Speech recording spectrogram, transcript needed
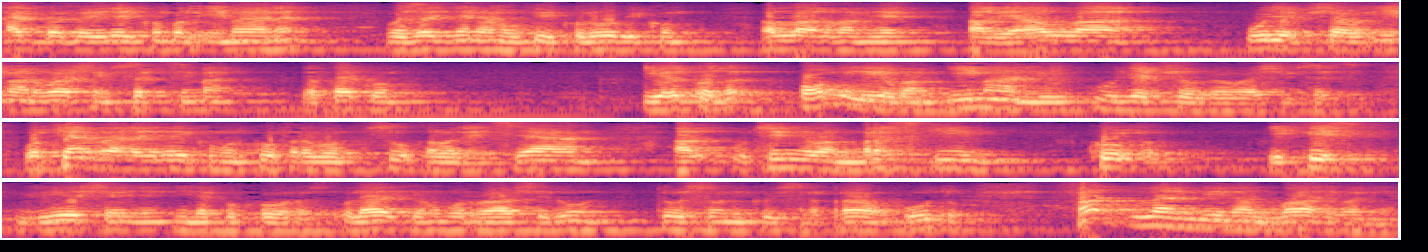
حَبَّبَ إِلَيْكُمُ الْإِمَانَ وزينه في قلوبكم Allah vam je, ali je Allah uljepšao iman u vašim srcima, je tako? I od, od, omilio vam iman i uljepšao ga u vašim srcima. وكره إليكم الكفر والفسوق والعصيان al učinio vam mrskim kufr i fisk, griješenje i nepokornost. Ulajke umur rašidun, to su oni koji su na pravom putu. Fadlan min Allahi wa nijem.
